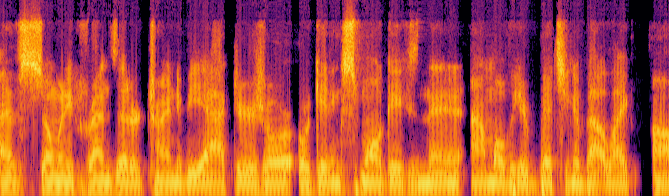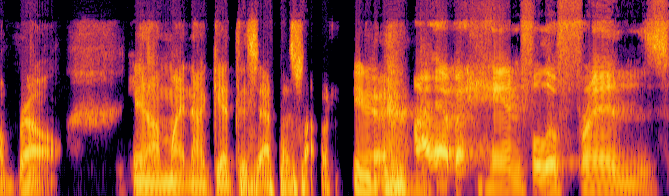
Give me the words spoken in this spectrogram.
I have so many friends that are trying to be actors or, or getting small gigs, and then I'm over here bitching about like, oh, bro, you know, I might not get this episode. You know, I have a handful of friends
